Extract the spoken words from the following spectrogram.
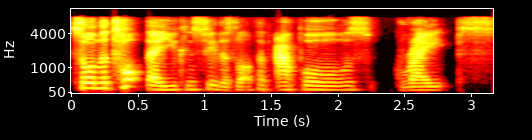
So on the top there, you can see there's lots of apples, grapes.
